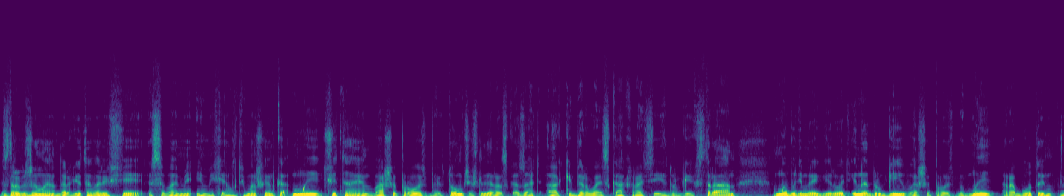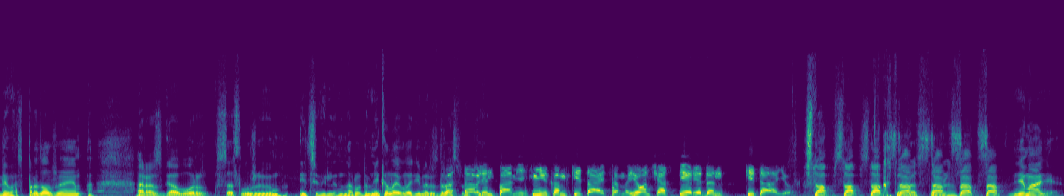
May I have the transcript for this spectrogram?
Здравия желаю, дорогие товарищи. С вами и Михаил Тимошенко. Мы читаем ваши просьбы, в том числе рассказать о кибервойсках России и других стран. Мы будем реагировать и на другие ваши просьбы. Мы работаем для вас. Продолжаем разговор со служивым и цивильным народом. Николай Владимир, здравствуйте. Поставлен памятником китайцам, и он сейчас передан Китаю. Стоп, стоп, стоп, Кто стоп, стоп, стоп, стоп. Внимание.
